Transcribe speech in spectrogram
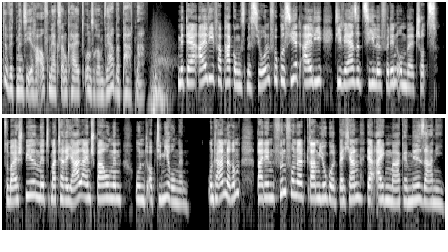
Bitte widmen Sie Ihre Aufmerksamkeit unserem Werbepartner. Mit der Aldi Verpackungsmission fokussiert Aldi diverse Ziele für den Umweltschutz. Zum Beispiel mit Materialeinsparungen und Optimierungen. Unter anderem bei den 500 Gramm Joghurtbechern der Eigenmarke Milsani.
